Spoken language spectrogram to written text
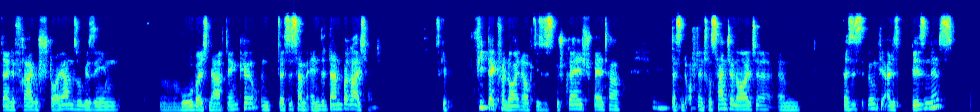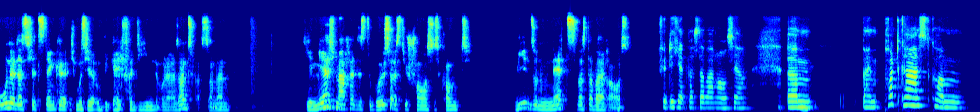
deine Fragen steuern so gesehen, worüber ich nachdenke und das ist am Ende dann bereichernd. Es gibt Feedback von Leuten auf dieses Gespräch später. Mhm. Das sind oft interessante Leute. Ähm, das ist irgendwie alles Business, ohne dass ich jetzt denke, ich muss hier irgendwie Geld verdienen oder sonst was, sondern je mehr ich mache, desto größer ist die Chance, es kommt wie in so einem Netz was dabei raus. Für dich etwas dabei raus, ja. Ähm, mhm. Beim Podcast kommen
